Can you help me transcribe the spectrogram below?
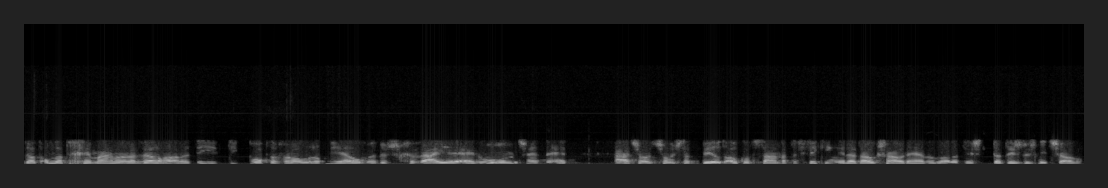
dat omdat de Germanen dat wel hadden. Die, die propten van alles op die helmen. Dus geweien en hoorns. En, en ja, zo, zo is dat beeld ook ontstaan dat de vikingen dat ook zouden hebben. Maar dat is, dat is dus niet zo.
